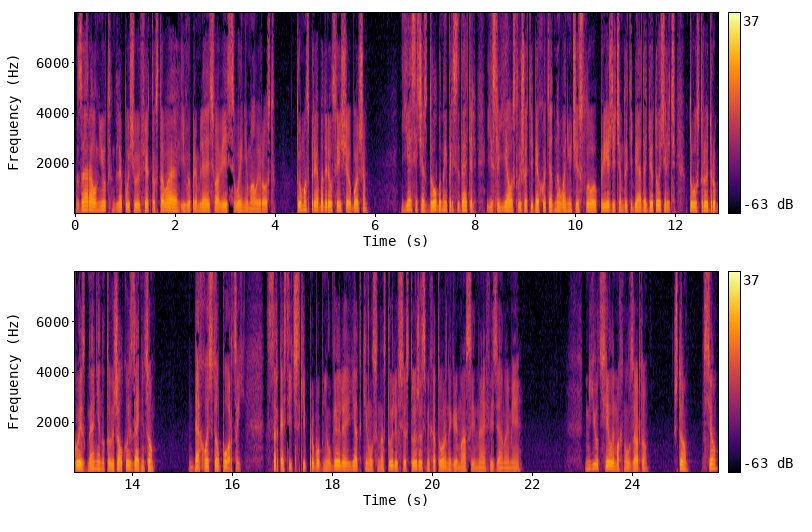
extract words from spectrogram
Заорал Ньют для пущего эффекта, вставая и выпрямляясь во весь свой немалый рост. Томас приободрился еще больше. «Я сейчас долбанный председатель. Если я услышу от тебя хоть одно вонючее слово, прежде чем до тебя дойдет очередь, то устрою другое изгнание на твою жалкую задницу». «Да хоть сто порций!» Саркастически пробубнил Гэлли и откинулся на стуле все с той же смехотворной гримасой на физиономии. Ньют сел и махнул Зарту. «Что, все?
